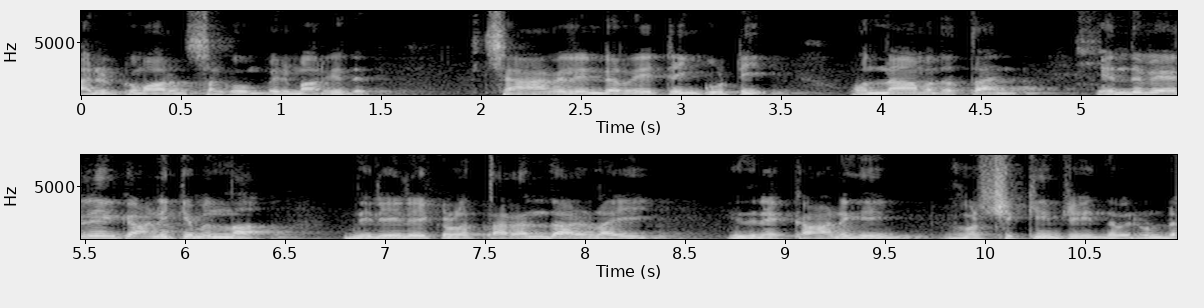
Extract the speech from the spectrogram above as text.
അരുൺകുമാറും സംഘവും പെരുമാറിയത്. ചാനലിന്റെ റേറ്റിംഗ് കൂട്ടി ഒന്നാമതെത്താൻ എന്ത് വേലയും കാണിക്കുമെന്ന നിലയിലേക്കുള്ള തരം താഴായി ഇതിനെ കാണുകയും വിമർശിക്കുകയും ചെയ്യുന്നവരുണ്ട്.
